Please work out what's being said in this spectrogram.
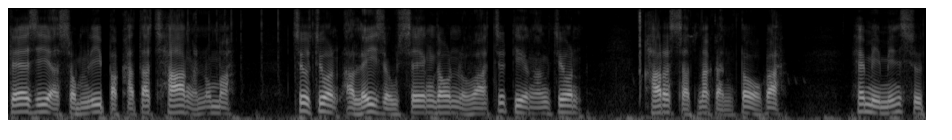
แกสิอาสมลีปะกขัดช่างอันอมาจุจวนอะไรโจ้เซงโดนละวะจุเตียงอังจวนฮาร์สัตนักันโตกะห้มีมินสุด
